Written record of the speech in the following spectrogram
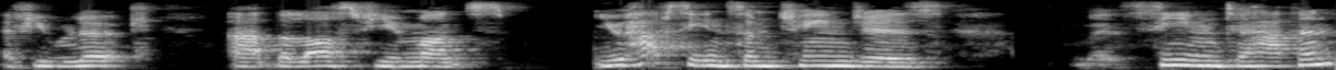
If you look at the last few months, you have seen some changes seem to happen,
